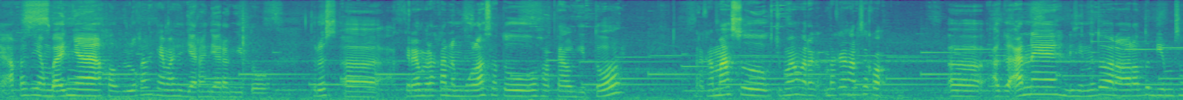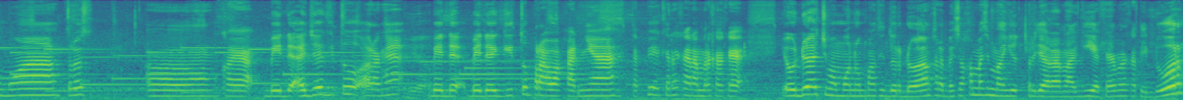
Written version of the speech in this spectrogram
yang apa sih yang banyak. Kalau dulu kan kayak masih jarang-jarang gitu. Terus eh, akhirnya mereka nemulah satu hotel gitu. Mereka masuk. Cuma mereka mereka ngerasa kok eh, agak aneh di sini tuh orang-orang tuh diem semua terus eh, kayak beda aja gitu orangnya Iya. beda beda gitu perawakannya tapi akhirnya karena mereka kayak ya udah cuma mau numpang tidur doang karena besok kan masih melanjut perjalanan lagi akhirnya mereka tidur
